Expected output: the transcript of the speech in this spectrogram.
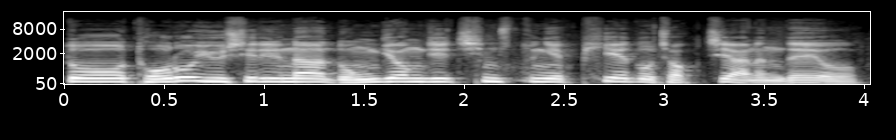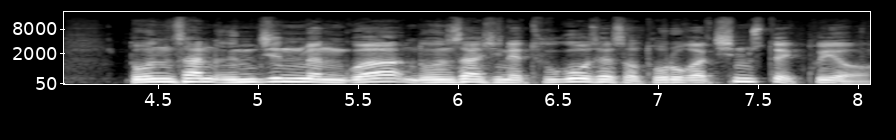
또 도로 유실이나 농경지 침수 등의 피해도 적지 않은데요. 논산 은진면과 논산 시내 두 곳에서 도로가 침수됐고요.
